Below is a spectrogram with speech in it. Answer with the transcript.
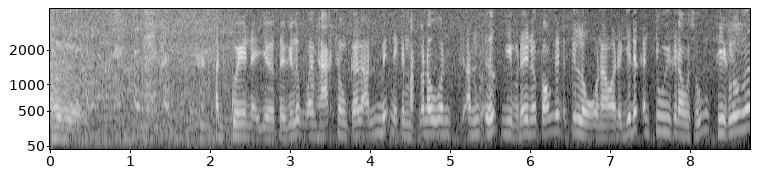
Ừ. anh quê này giờ từ cái lúc em hát xong cái là anh biết được cái mặt ở đâu anh anh ước gì mà đây nó có cái cái lộ nào ở dưới đất anh chui cái đầu xuống thiệt luôn á.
